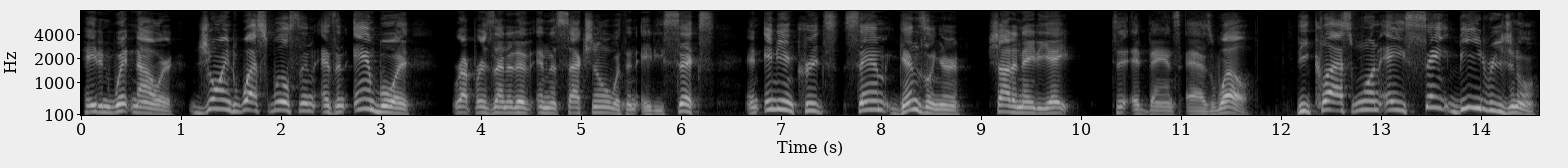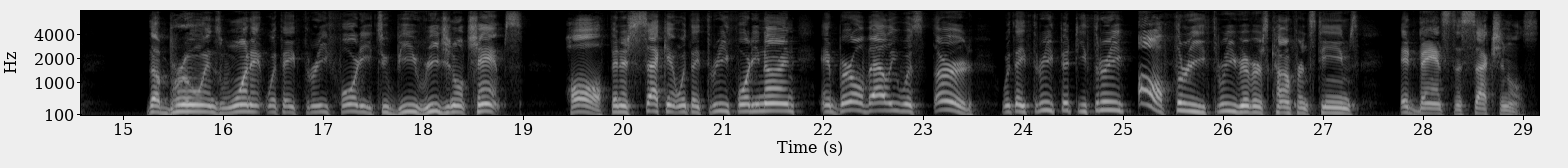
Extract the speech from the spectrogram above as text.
Hayden Whitnauer joined Wes Wilson as an Amboy representative in the sectional with an 86, and Indian Creek's Sam Genslinger shot an 88 to advance as well. The Class 1A St. Bede Regional. The Bruins won it with a 340 to be regional champs. Hall finished second with a 349, and Bureau Valley was third with a 353. All three Three Rivers Conference teams advanced to sectionals.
